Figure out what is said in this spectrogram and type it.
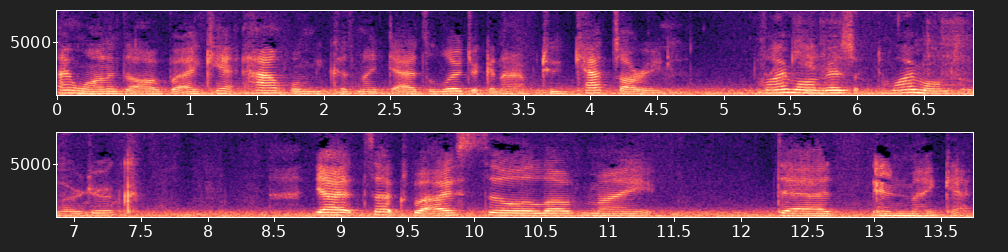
I want a dog, but I can't have one because my dad's allergic and I have two cats already. My mom is my mom's allergic. Yeah, it sucks, but I still love my dad and my cat.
